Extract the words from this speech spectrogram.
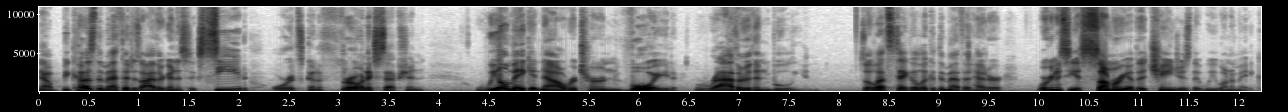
Now, because the method is either going to succeed or it's going to throw an exception, we'll make it now return void rather than Boolean. So let's take a look at the method header. We're going to see a summary of the changes that we want to make.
